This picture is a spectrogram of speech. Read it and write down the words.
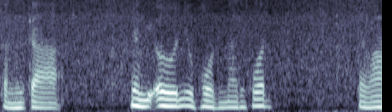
ตอนนี้ก็ยังมีเอิญอยู่ผลนะทุกคน แต่ว่า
